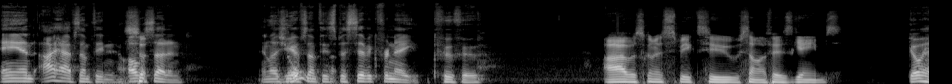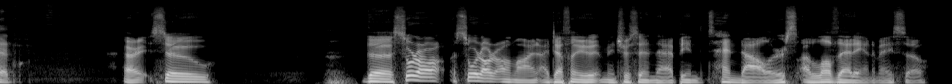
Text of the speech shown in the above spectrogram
And I have something all of a sudden. Unless you have Oh. something specific for Nate, Fufu. I was going to speak to some of his games. Go ahead. All right, so the Sword Art, Sword Art Online, I definitely am interested in that being ten dollars. I love that anime, so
